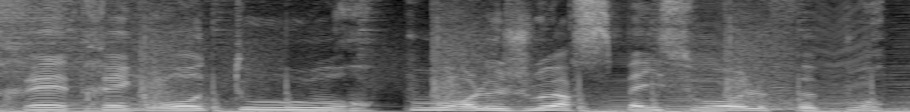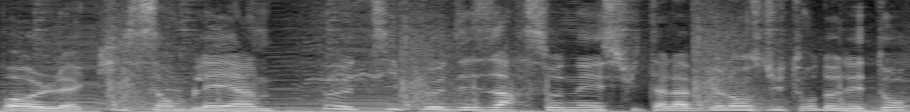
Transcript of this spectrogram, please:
très très gros tour pour le joueur Space Wolf, pour Paul, qui semblait un petit peu désarçonné suite à la violence du tour de Detto,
